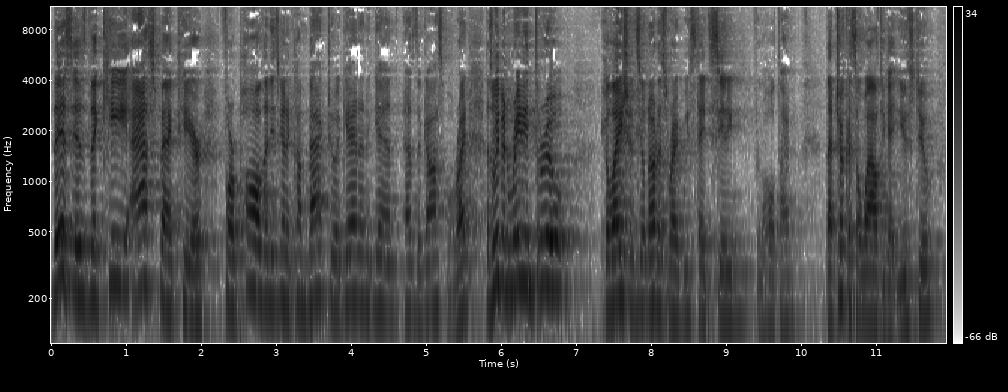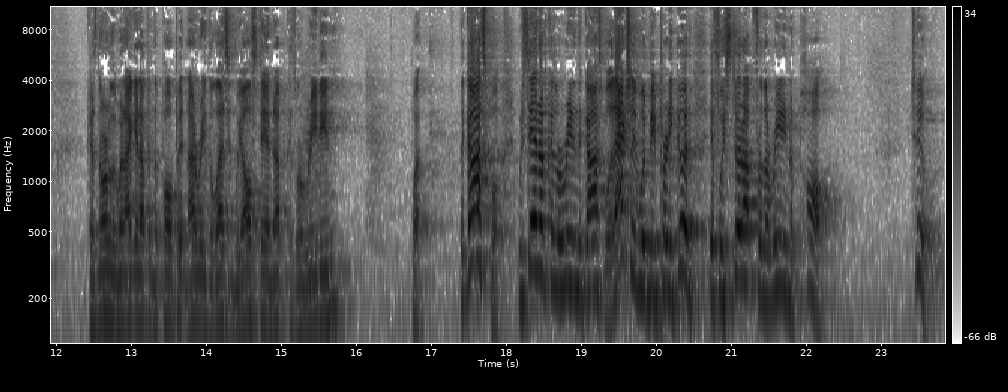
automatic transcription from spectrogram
This is the key aspect here for Paul that he's going to come back to again and again as the gospel, right? As we've been reading through Galatians, you'll notice, right, we stayed sitting for the whole time. That took us a while to get used to. Because normally when I get up in the pulpit and I read the lesson, we all stand up because we're reading what? The gospel. We stand up because we're reading the gospel. It actually would be pretty good if we stood up for the reading of Paul, too.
